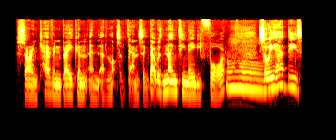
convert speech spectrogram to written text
starring Kevin Bacon and, and lots of dancing. That was 1984. So he had these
